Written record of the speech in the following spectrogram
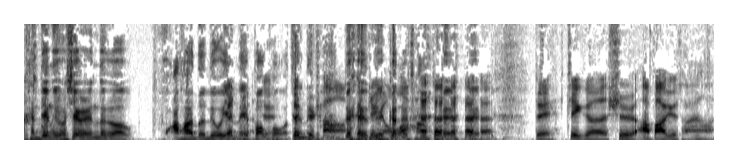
肯定有些人那个哗哗的流眼泪，包括我在内。跟着唱，对对，跟着唱，对对对，这个是阿巴乐团啊。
